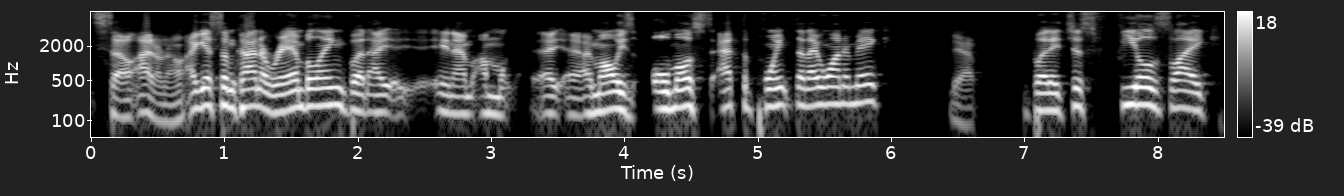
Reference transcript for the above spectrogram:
so I don't know. I guess I'm kind of rambling, but I and I'm I'm I, I'm always almost at the point that I want to make, yeah. but it just feels like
